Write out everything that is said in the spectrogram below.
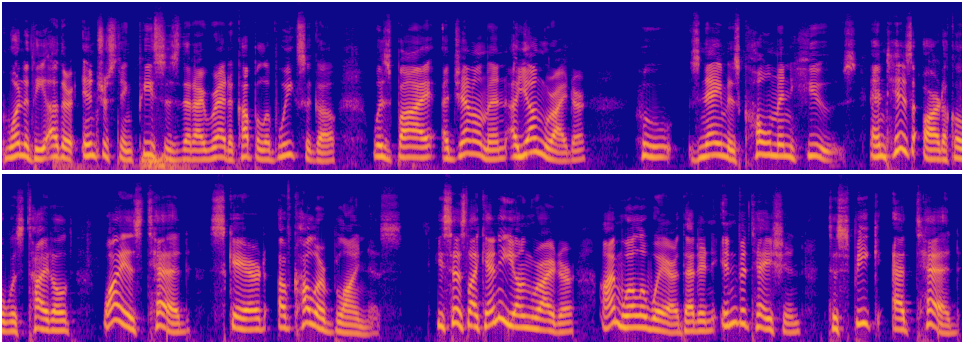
One of the other interesting pieces that I read a couple of weeks ago was by a gentleman, a young writer, whose name is Coleman Hughes. And his article was titled, Why is Ted Scared of Color Blindness? He says, like any young writer, I'm well aware that an invitation to speak at TED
